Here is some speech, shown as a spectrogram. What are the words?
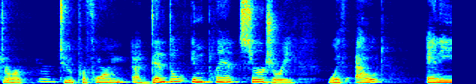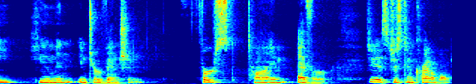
to, to perform a dental implant surgery without any human intervention. First time ever it's just incredible.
